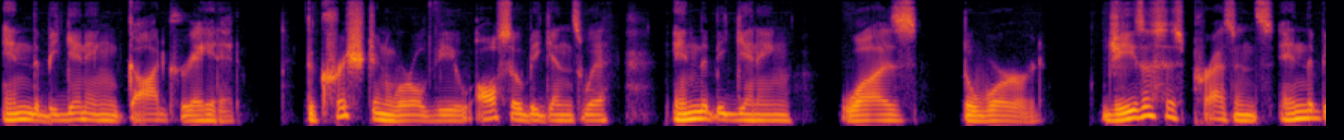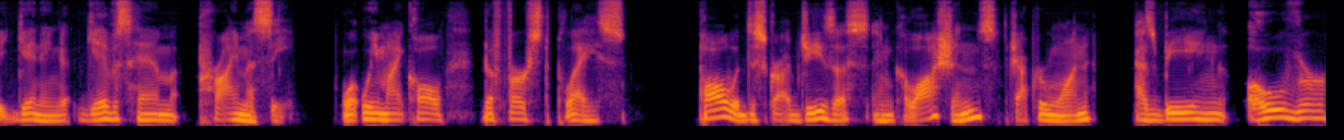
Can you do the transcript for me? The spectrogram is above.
in the beginning, God created, the Christian worldview also begins with, in the beginning was the Word. Jesus' presence in the beginning gives him primacy, what we might call the first place. Paul would describe Jesus in Colossians chapter 1 as being over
